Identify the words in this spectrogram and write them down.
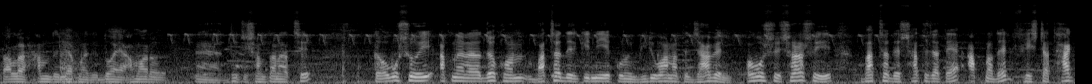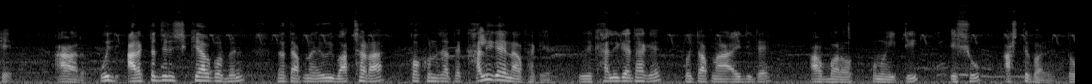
তো আল্লাহ আলহামদুলিল্লাহ আপনাদের দোয়ায় আমারও আহ, দুটি সন্তান আছে। তো অবশ্যই আপনারা যখন বাচ্চাদেরকে নিয়ে কোনো ভিডিও বানাতে যাবেন অবশ্যই সরাসরি বাচ্চাদের সাথে যাতে আপনাদের ফেসটা থাকে। আর ওই আরেকটা জিনিস খেয়াল করবেন যাতে আপনার ওই বাচ্চারা কখনো যাতে খালি গায়ে না থাকে। যদি খালি গায়ে থাকে হয়তো আপনার আইডিতে আবারও কোনো একটি ইস্যু আসতে পারে। তো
